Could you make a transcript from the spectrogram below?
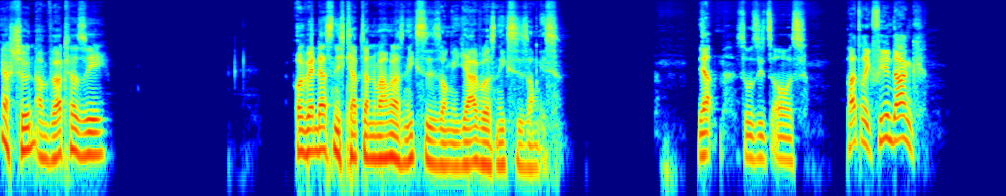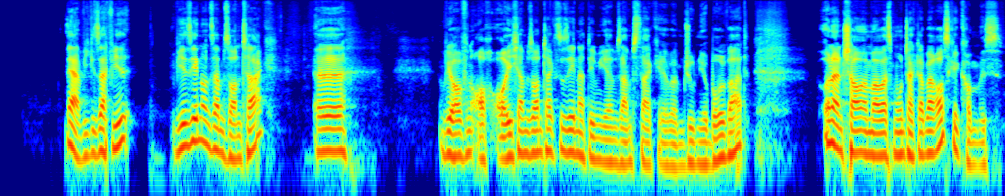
Ja, schön am Wörthersee. Und wenn das nicht klappt, dann machen wir das nächste Saison, egal wo das nächste Saison ist. Ja, so sieht's aus. Patrick, vielen Dank. Ja, wie gesagt, wir, wir sehen uns am Sonntag. Äh, wir hoffen auch euch am Sonntag zu sehen, nachdem ihr am Samstag äh, beim Junior Bowl wart. Und dann schauen wir mal, was Montag dabei rausgekommen ist.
